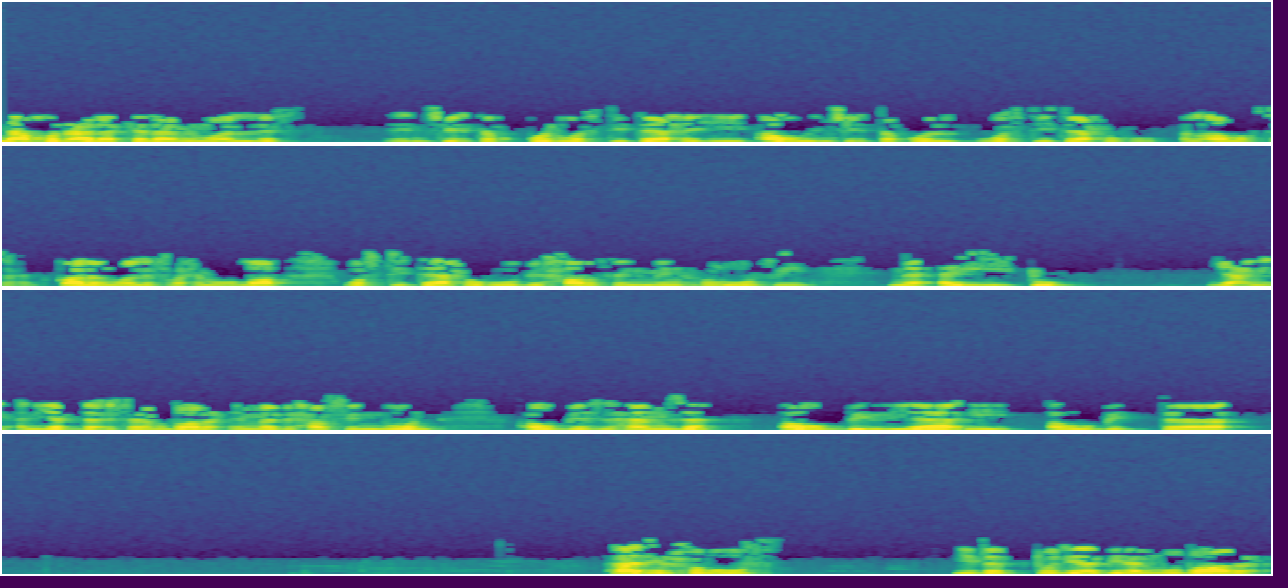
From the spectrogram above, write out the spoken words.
نأخذ على كلام المؤلف إن شئت قل وافتتاحه أو إن شئت قل وافتتاحه. الأمر سهل. قال المؤلف رحمه الله وافتتاحه بحرف من حروف نأيت. يعني أن يبدأ الفعل المضارع إما بحرف النون أو بالهمزة أو بالياء أو بالتاء. هذه الحروف إذا ابتدأ بها المضارع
